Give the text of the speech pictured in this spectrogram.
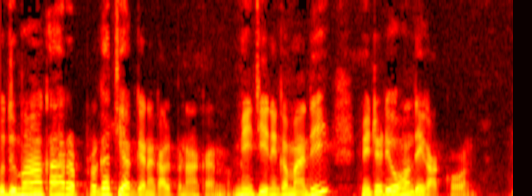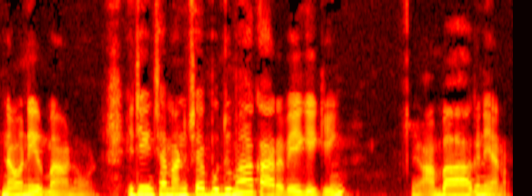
පුදුමාකාර ප්‍රගතියක් ගැන කල්පනා කරනවා. මේ චීනකමදී මේට වඩා හොඳ එකක් ඕන. නව නිර්මාණ ඕන. ඉතින් සමනුෂ්‍ය පුදුමාකාර වේගයකින් අඹාගෙන යනවා.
